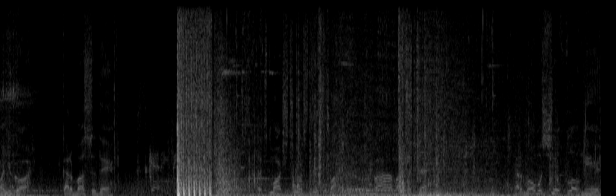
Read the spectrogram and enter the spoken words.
On your guard. Got a buster there. Let's march towards this spot. Get behind my protector. Got a mobile shield floating here.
